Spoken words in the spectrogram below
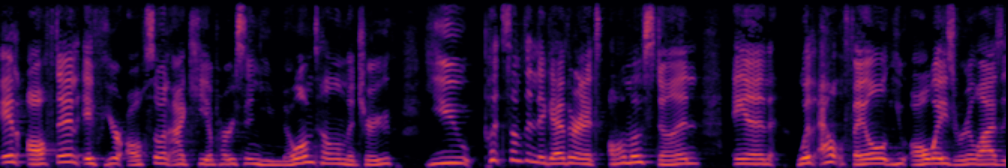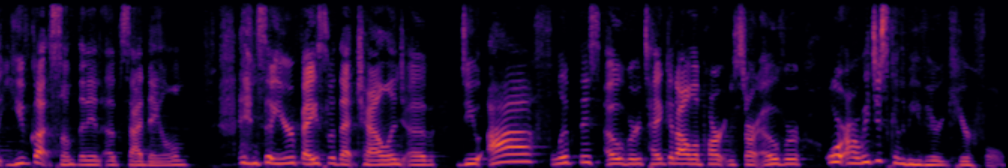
And often, if you're also an IKEA person, you know I'm telling the truth. You put something together and it's almost done. And without fail, you always realize that you've got something in upside down And so you're faced with that challenge of do I flip this over, take it all apart and start over? Or are we just going to be very careful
